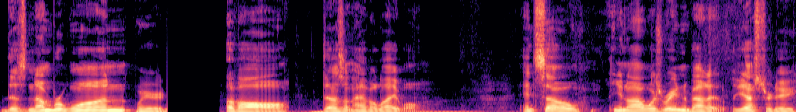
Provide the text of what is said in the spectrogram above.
this number one Weird. of all doesn't have a label. And so, you know, I was reading about it yesterday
